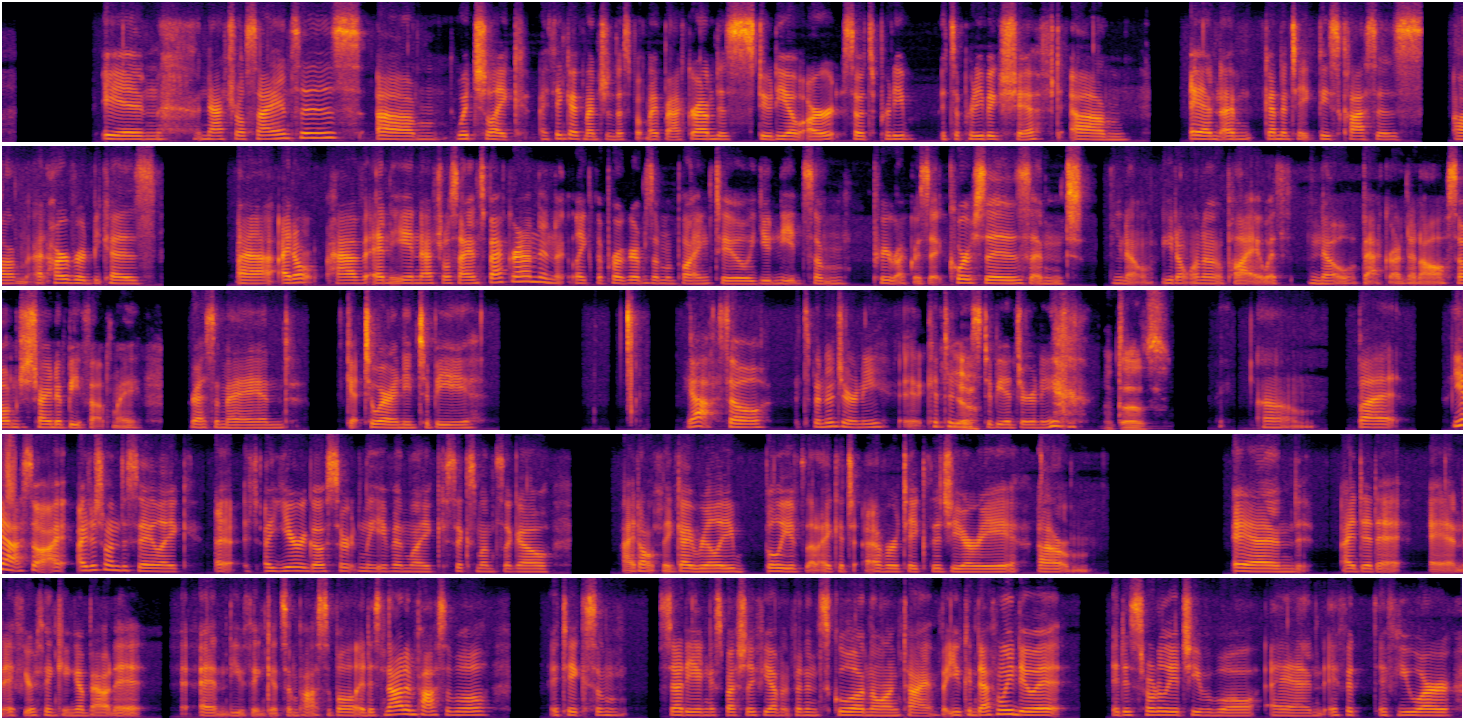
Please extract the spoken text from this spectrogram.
in natural sciences, um, which like I think I've mentioned this, but my background is studio art, so it's pretty it's a pretty big shift. Um, and I'm gonna take these classes um, at Harvard because uh, I don't have any natural science background, and like the programs I'm applying to, you need some prerequisite courses, and you know you don't want to apply with no background at all. So I'm just trying to beef up my resume and get to where I need to be. Yeah, so it's been a journey. It continues Yeah. to be a journey. It does. Um, but yeah, so I I just wanted to say like a, a year ago, certainly even like six months ago, I don't think I really believed that I could ever take the GRE. Um, and I did it. And if you're thinking about it and you think it's impossible, it is not impossible. It takes some studying, especially if you haven't been in school in a long time, but you can definitely do it. It is totally achievable and if it if you are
